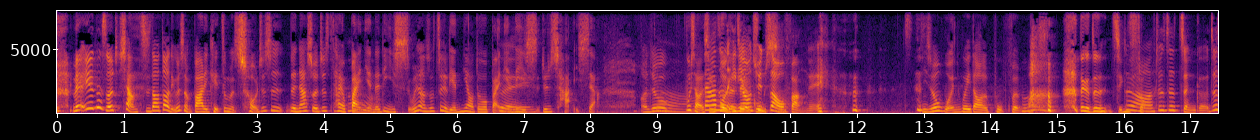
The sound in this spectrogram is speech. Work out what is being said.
没有，因为那时候就想知道到底为什么巴黎可以这么臭，就是人家说就是它有百年的历史，我想说这个连尿都有百年历史，就去查一下，我就不小心大家真获得的一定要。去造访哎、你说闻味道的部分吗？那个真的很惊悚。对啊，就这整个这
